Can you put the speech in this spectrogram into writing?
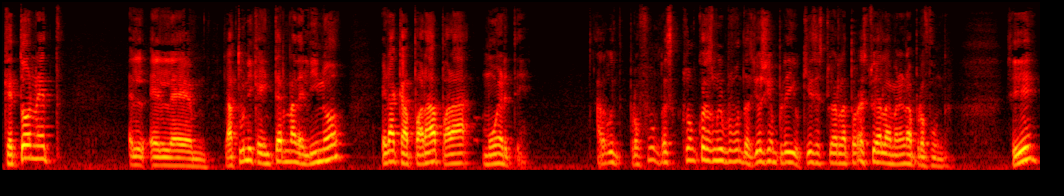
Ketonet, el, el, eh, la túnica interna del lino, era capará para muerte. Algo profundo, son cosas muy profundas. Yo siempre digo, ¿quieres estudiar la Torah? Estudia de manera profunda. ¿Sí?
